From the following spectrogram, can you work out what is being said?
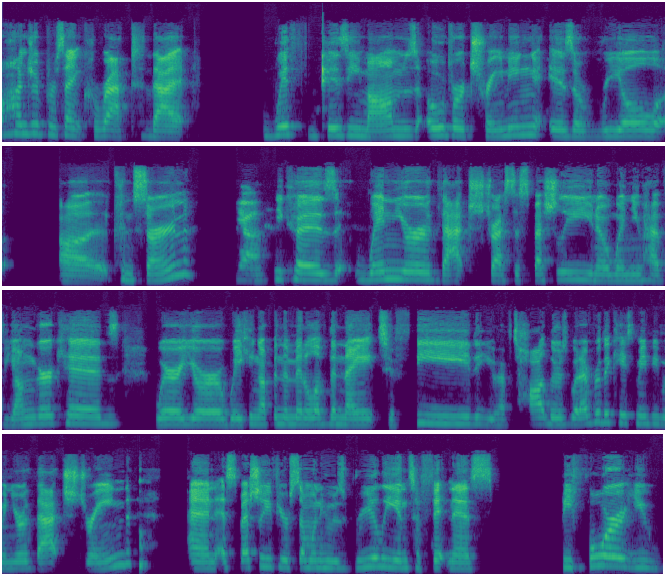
100% correct that with busy moms overtraining is a real uh concern yeah. because when you're that stressed especially you know when you have younger kids where you're waking up in the middle of the night to feed you have toddlers whatever the case may be when you're that strained and especially if you're someone who's really into fitness before you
